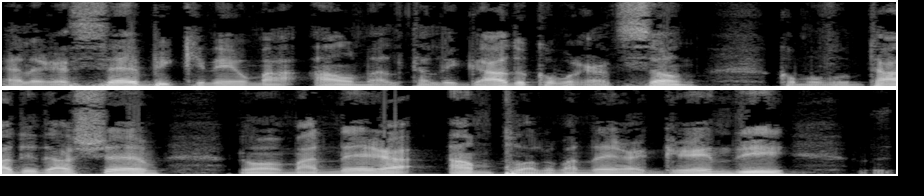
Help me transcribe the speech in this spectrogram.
Ela recebe que nem uma alma, ela está ligado como razão, como vontade da Hashem, de uma maneira ampla, de uma maneira grande, de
